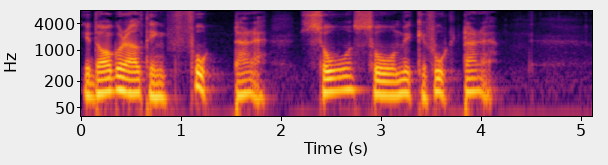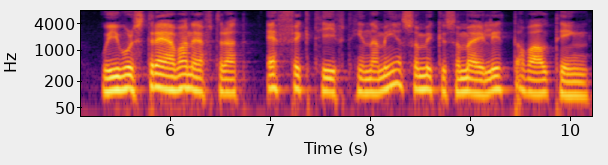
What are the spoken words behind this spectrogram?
Idag går allting fortare. Så, så mycket fortare. Och i vår strävan efter att effektivt hinna med så mycket som möjligt av allting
